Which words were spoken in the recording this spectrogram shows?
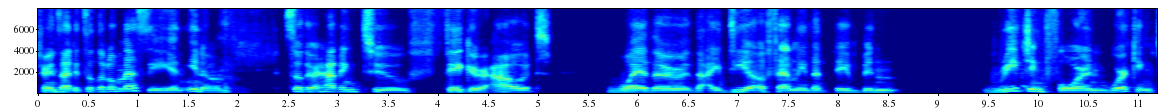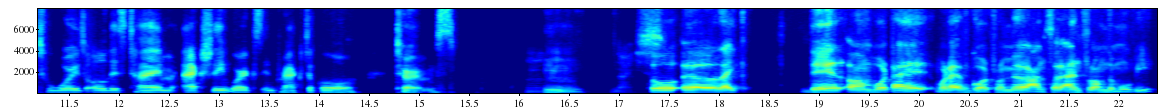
turns out it's a little messy and you know so they're having to figure out whether the idea of family that they've been reaching for and working towards all this time actually works in practical terms. Mm, nice So, uh, like, there, um, what I what I've got from your answer and from the movie,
